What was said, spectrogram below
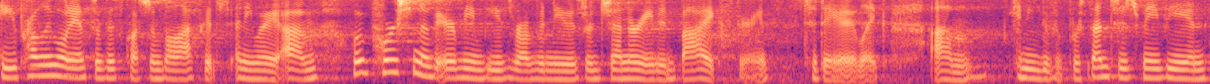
you probably won't answer this question, but I'll ask it anyway. Um, what portion of Airbnb's revenues are generated by experiences today? Like, um, can you give a percentage maybe? And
